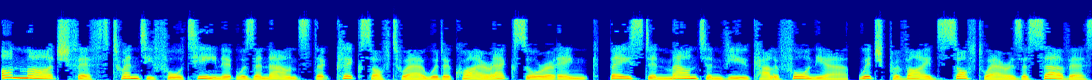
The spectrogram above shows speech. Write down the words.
On March 5, 2014 it was announced that ClickSoftware would acquire Exora Inc., based in Mountain View, California, which provides software as a service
